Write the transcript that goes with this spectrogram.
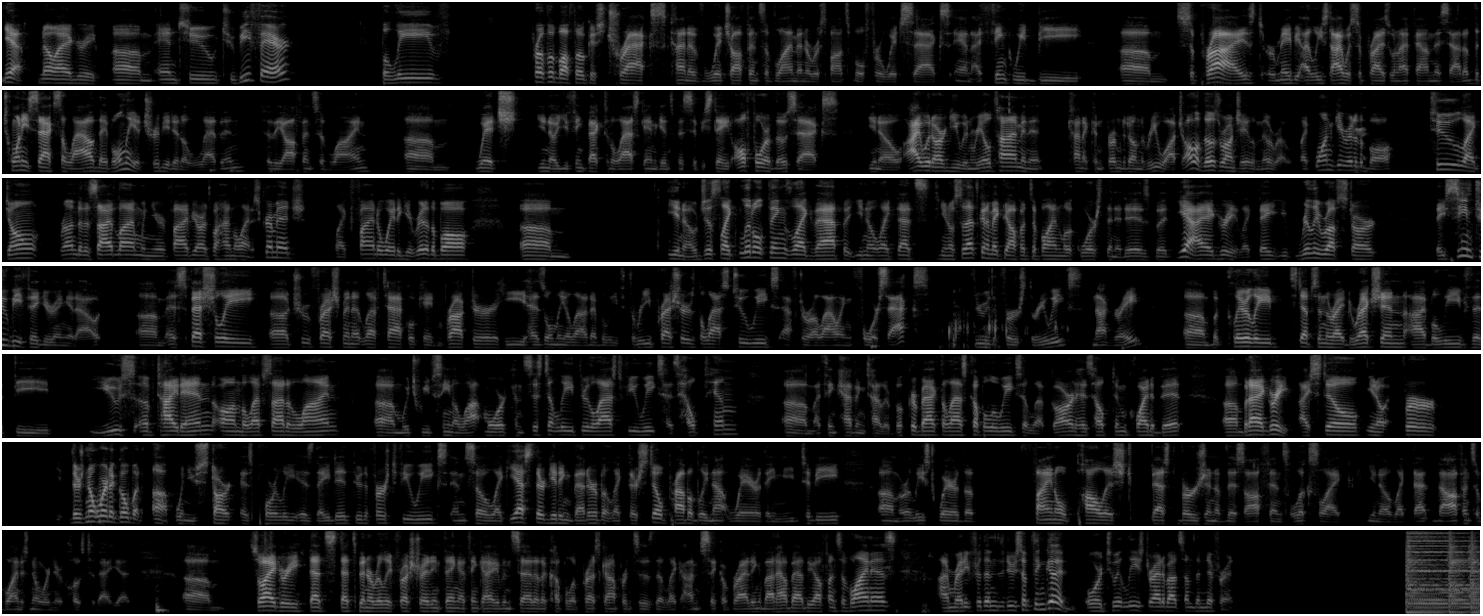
Yeah, no, I agree. Um, and to to be fair, believe Pro Football Focus tracks kind of which offensive linemen are responsible for which sacks, and I think we'd be um, surprised, or maybe at least I was surprised when I found this out. Of the 20 sacks allowed, they've only attributed 11 to the offensive line, um, which, you know, you think back to the last game against Mississippi State, all four of those sacks, you know, I would argue in real time, and it kind of confirmed it on the rewatch. All of those were on Jalen Milroe. Like, one, get rid of the ball. Two, like, don't run to the sideline when you're five yards behind the line of scrimmage. Like, find a way to get rid of the ball. Um, you know, just like little things like that. But you know, like that's you know, so that's going to make the offensive line look worse than it is. But yeah, I agree. Like they really rough start. They seem to be figuring it out. Um, especially uh, true freshman at left tackle, Kadyn Proctor. He has only allowed, I believe, three pressures the last two weeks after allowing four sacks through the first three weeks. Not great, um, but clearly steps in the right direction. I believe that the use of tight end on the left side of the line um, which we've seen a lot more consistently through the last few weeks, has helped him. Um, I think having Tyler Booker back the last couple of weeks at left guard has helped him quite a bit. Um, but I agree. I still, you know, for there's nowhere to go but up when you start as poorly as they did through the first few weeks. And so, like, yes, they're getting better, but like they're still probably not where they need to be, um, or at least where the final polished best version of this offense looks like. You know, like that the offensive line is nowhere near close to that yet. Um, so I agree. That's that's been a really frustrating thing. I think I even said at a couple of press conferences that like I'm sick of writing about how bad the offensive line is. I'm ready for them to do something good or to at least write about something different.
